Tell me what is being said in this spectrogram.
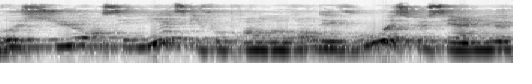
reçu, renseigné Est-ce qu'il faut prendre rendez-vous? Est-ce que c'est un lieu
